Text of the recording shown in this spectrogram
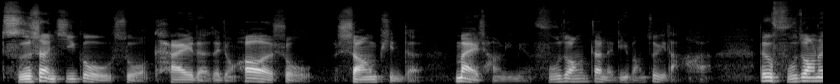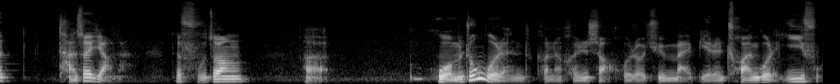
慈善机构所开的这种二手商品的卖场里面，服装占的地方最大哈。这个服装呢，坦率讲呢，这服装啊，我们中国人可能很少，或者说去买别人穿过的衣服。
